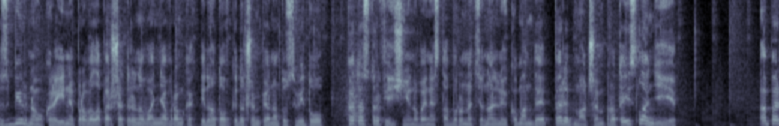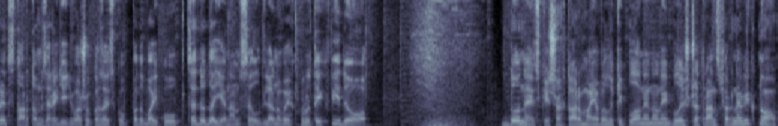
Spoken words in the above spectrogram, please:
Збірна України провела перше тренування в рамках підготовки до чемпіонату світу. Катастрофічні новини з табору національної команди перед матчем проти Ісландії. А перед стартом зарядіть вашу козацьку вподобайку. Це додає нам сил для нових крутих відео. Донецький шахтар має великі плани на найближче трансферне вікно.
